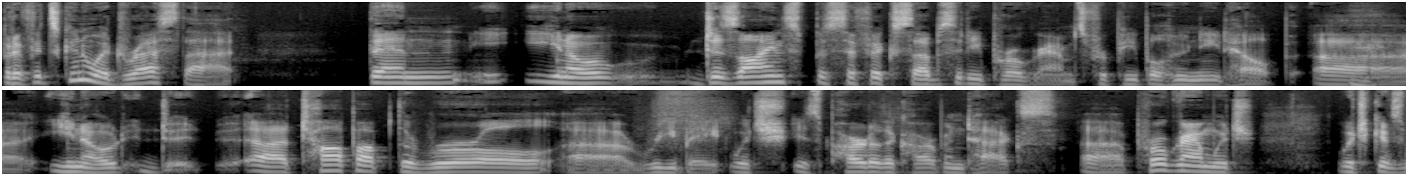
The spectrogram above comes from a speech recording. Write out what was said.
But if it's going to address that, then you know design specific subsidy programs for people who need help uh, mm. you know d- uh, top up the rural uh, rebate which is part of the carbon tax uh, program which which gives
